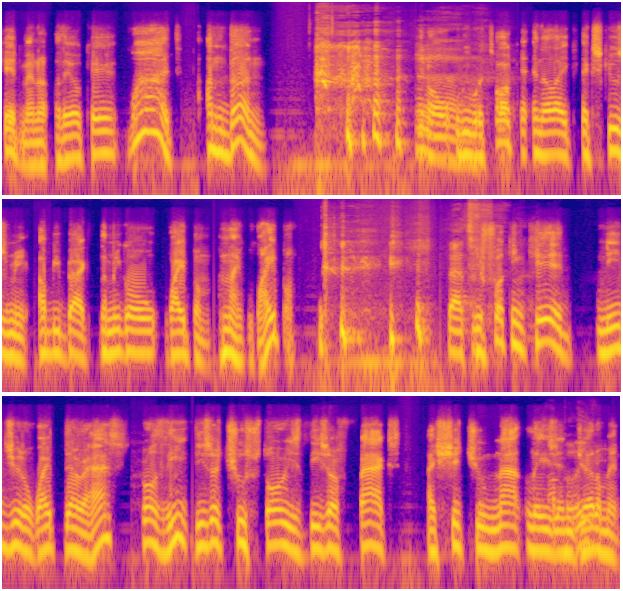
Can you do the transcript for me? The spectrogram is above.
kid, man. Are they okay? What? I'm done. You know, we were talking and they're like, Excuse me, I'll be back. Let me go wipe them. I'm like, Wipe them? That's Your fucking kid needs you to wipe their ass? Bro, these, these are true stories. These are facts. I shit you not, ladies and gentlemen.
